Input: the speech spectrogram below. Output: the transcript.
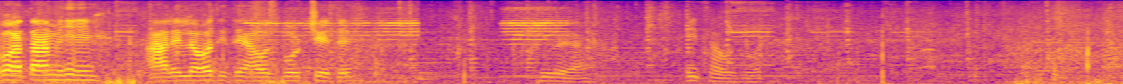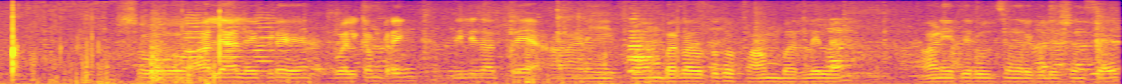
सो आता आम्ही आलेलो आहोत इथे हाऊस बोटच्या इथे. ठीक आहे हीच हाऊस बोट सो आले आले इकडे वेलकम ड्रिंक दिली जाते आणि फॉर्म भरला जातो तो फॉर्म भरलेला आहे. आणि इथे रूल्स अँड रेग्युलेशन्स आहेत.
